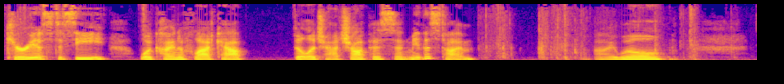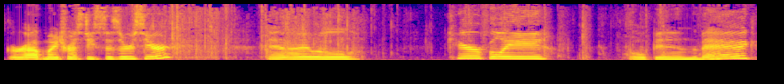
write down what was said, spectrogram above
curious to see what kind of flat cap Village Hat Shop has sent me this time. I will grab my trusty scissors here and I will carefully open the bag.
